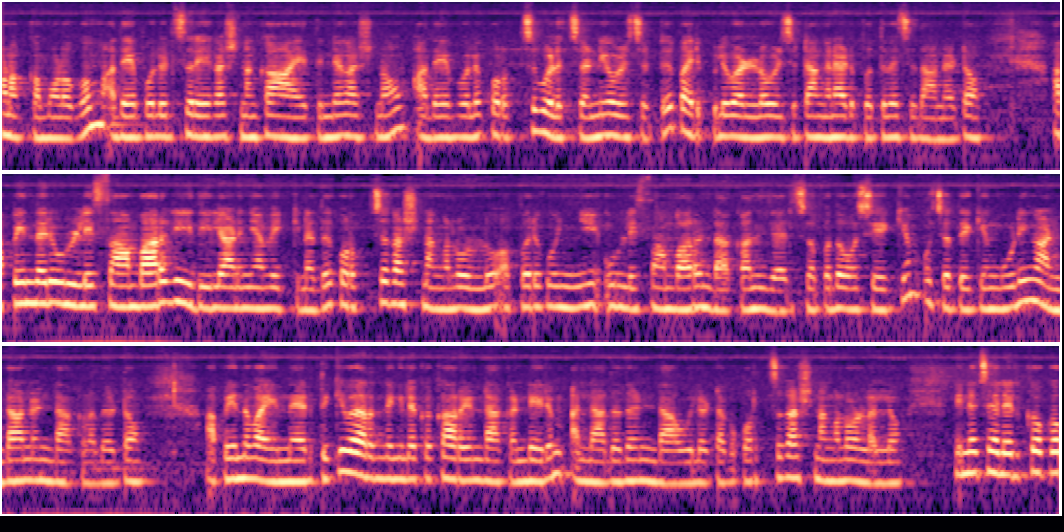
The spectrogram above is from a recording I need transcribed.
ഉണക്കമുളകും അതേപോലെ ഒരു ചെറിയ കഷ്ണം കായത്തിന്റെ കഷ്ണവും അതേപോലെ കുറച്ച് വെളിച്ചെണ്ണ ഒഴിച്ചിട്ട് പരിപ്പിൽ വെള്ളം ഒഴിച്ചിട്ട് അങ്ങനെ അടുപ്പത്ത് വെച്ചതാണ് കേട്ടോ. അപ്പൊ ഇന്നൊരു ഉള്ളി സാമ്പാർ രീതിയിലാണ് ഞാൻ വെക്കുന്നത്. കുറച്ച് കഷ്ണങ്ങളുള്ളൂ. അപ്പോൾ ഒരു കുഞ്ഞി ഉള്ളി സാമ്പാർ ഉണ്ടാക്കാന്ന് വിചാരിച്ചു. അപ്പോൾ ദോശയ്ക്കും ഉച്ചത്തേക്കും കൂടി കണ്ടാണ് ഉണ്ടാക്കുന്നത് കേട്ടോ. അപ്പോൾ ഇന്ന് വൈകുന്നേരത്തേക്ക് വേറെ എന്തെങ്കിലുമൊക്കെ കറി ഉണ്ടാക്കേണ്ടി വരും. അല്ലാതെ അത് ഉണ്ടാവില്ല കേട്ടോ. അപ്പോൾ കുറച്ച് കഷ്ണങ്ങളുള്ളല്ലോ. പിന്നെ ചിലർക്കൊക്കെ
